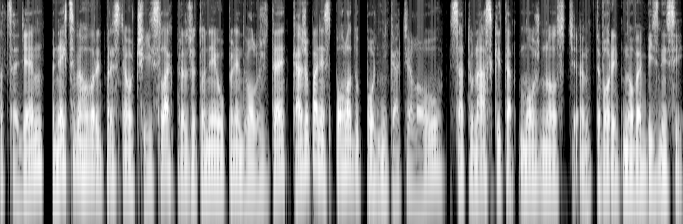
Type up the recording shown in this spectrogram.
2027. Nechceme hovoriť presne o o číslach, pretože to nie je úplne dôležité. Každopádne z pohľadu podnikateľov sa tu naskyta možnosť tvoriť nové biznisy.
